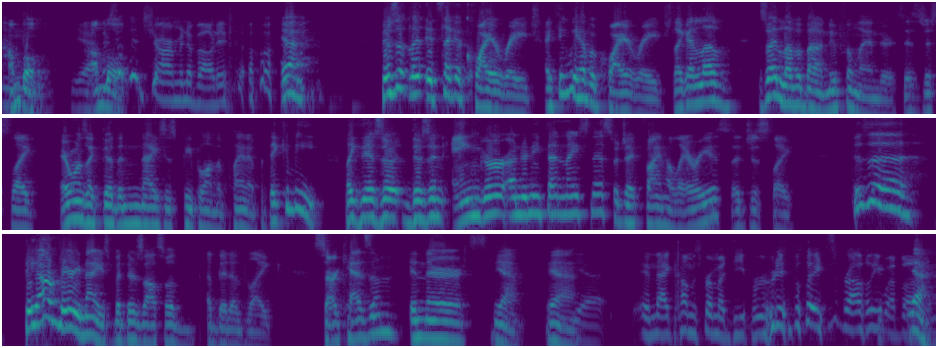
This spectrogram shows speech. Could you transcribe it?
Humble. Mm, yeah, humble. there's something charming about it. Though. yeah. There's a it's like a quiet rage. I think we have a quiet rage. Like I love that's what I love about Newfoundlanders. Is just like everyone's like they're the nicest people on the planet, but they can be like there's a there's an anger underneath that niceness, which I find hilarious. It's just like there's a they are very nice, but there's also a bit of like sarcasm in there. Yeah, yeah. Yeah and that comes from a deep rooted place, probably of yeah.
